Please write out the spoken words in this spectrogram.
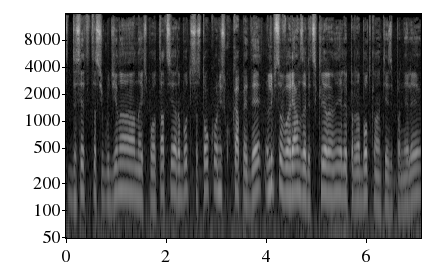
10-та си година на експлоатация работи с толкова ниско КПД. Липсва вариант за рециклиране или преработка на тези панели.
